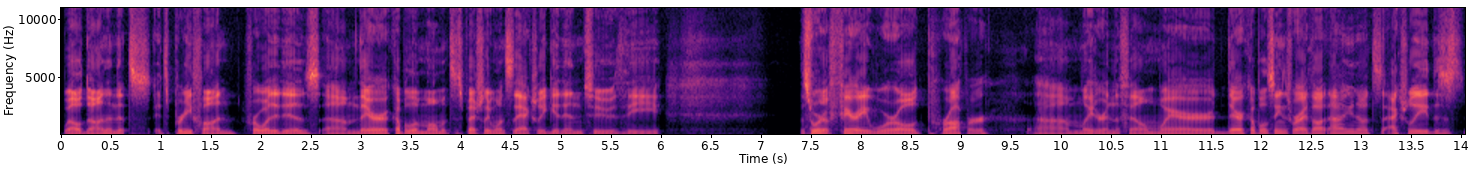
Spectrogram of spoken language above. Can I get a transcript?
well done and it's it's pretty fun for what it is. Um, there are a couple of moments, especially once they actually get into the the sort of fairy world proper um, later in the film, where there are a couple of scenes where I thought, oh, you know, it's actually this is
